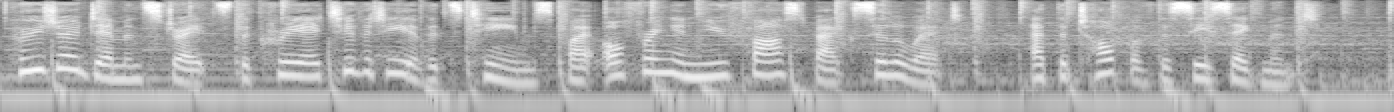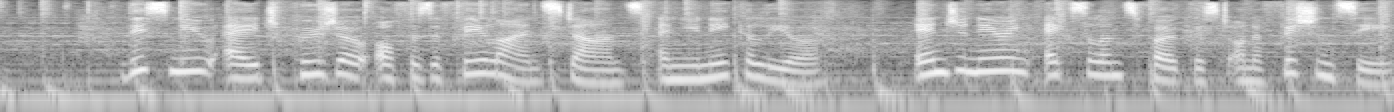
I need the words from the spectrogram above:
Peugeot demonstrates the creativity of its teams by offering a new fastback silhouette at the top of the C segment. This new age Peugeot offers a feline stance and unique allure, engineering excellence focused on efficiency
